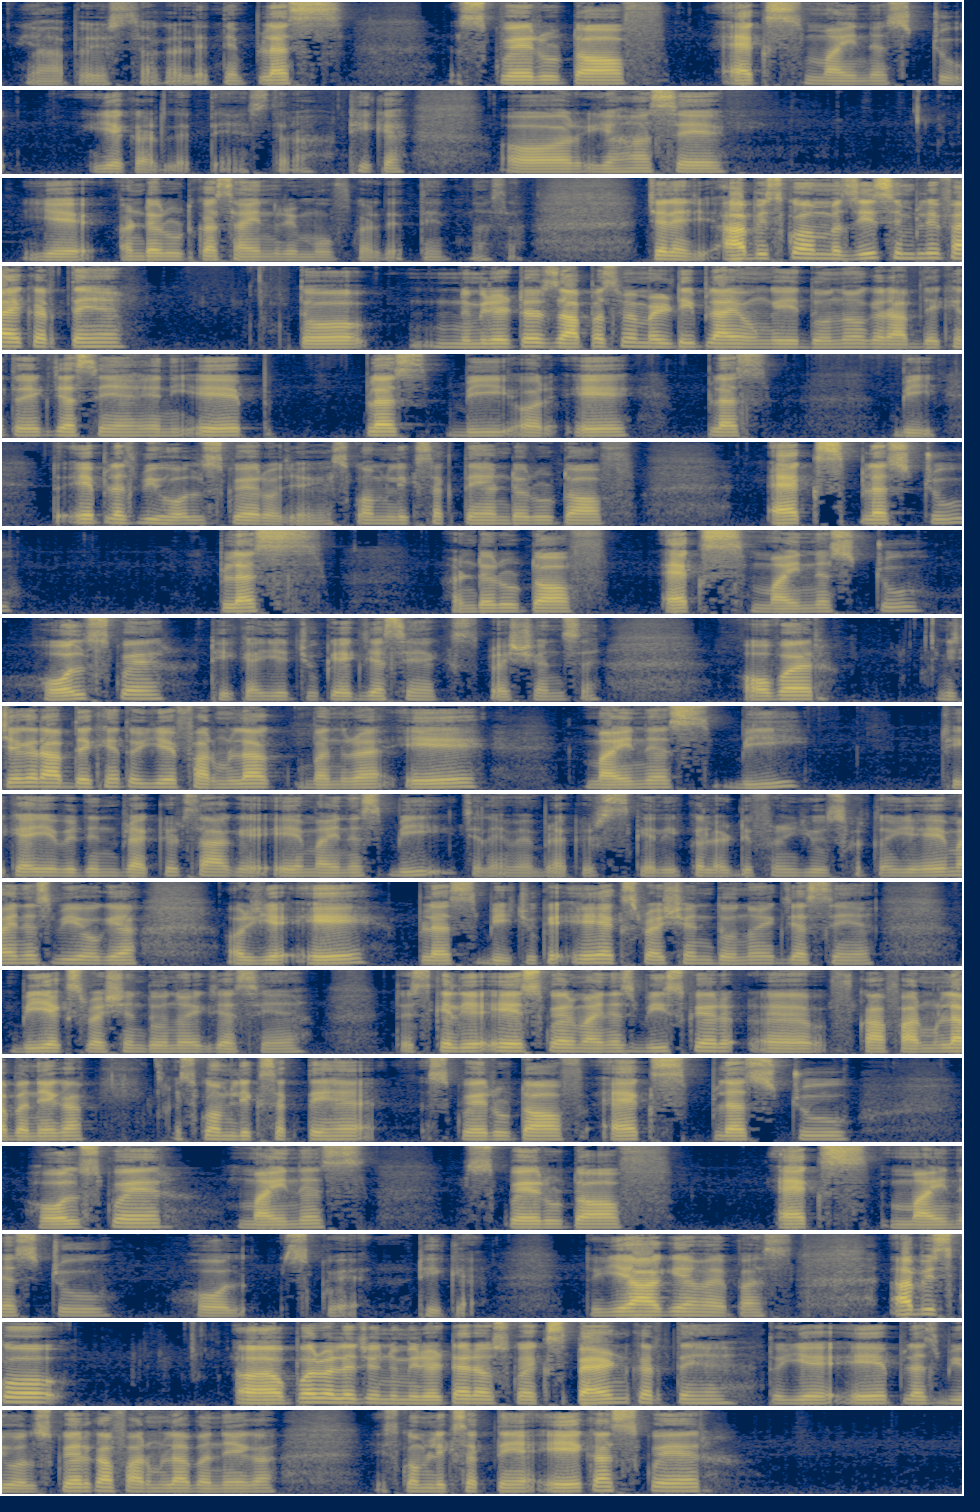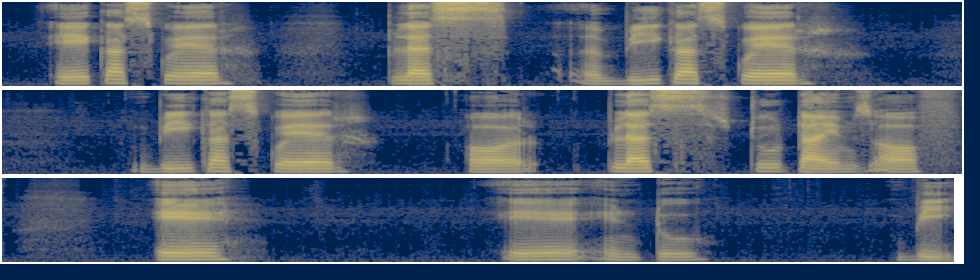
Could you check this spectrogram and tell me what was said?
यहाँ पर ऐसा कर लेते हैं, plus square root of x minus two, ये कर लेते हैं इस तरह, ठीक है? और यहाँ से ये अंडर रूट का साइन रिमूव कर देते हैं इतना सा। चलें जी, अब इसको हम मज़ीद सिंप्लीफाई करते हैं। तो न्यूमिनेटर्स आपस में मल्टीप्लाई होंगे, ये दोनों अगर आप देखें तो एक जैसे हैं, यानी ए प्लस बी और ए प्लस बी तो a plus b whole square हो जाएगा। इसको हम लिख सकते हैं under root of x plus two plus under root of x minus two whole square ठीक है, ये चूँकि एक जैसे एक्सप्रेशन है। ओवर नीचे अगर आप देखें तो ये फार्मूला बन रहा है ए माइनस बी ठीक है, ये विद इन ब्रैकेट्स आ गए ए माइनस बी चले मैं ब्रैकेट्स के लिए कलर डिफरेंट यूज़ करता हूँ। ये ए माइनस बी हो गया और ये ए प्लस बी चूँकि ए एक्सप्रेशन दोनों एक जैसे हैं बी एक्सप्रेशन दोनों एक जैसे हैं तो इसके लिए a square minus b square का फार्मूला बनेगा। इसको हम लिख सकते हैं square root of x plus two whole square minus square root of x minus two whole square ठीक है। तो ये आ गया हमारे पास। अब इसको ऊपर वाले जो न्यूमिनेटर है, उसको एक्सपेंड करते हैं तो ये a plus b whole square का फार्मूला बनेगा। इसको हम लिख सकते हैं ए का स्क्वायर ए का स्क्वायर प्लस बी का स्क्वायर बी का स्क्वायर और plus two times of a a into b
